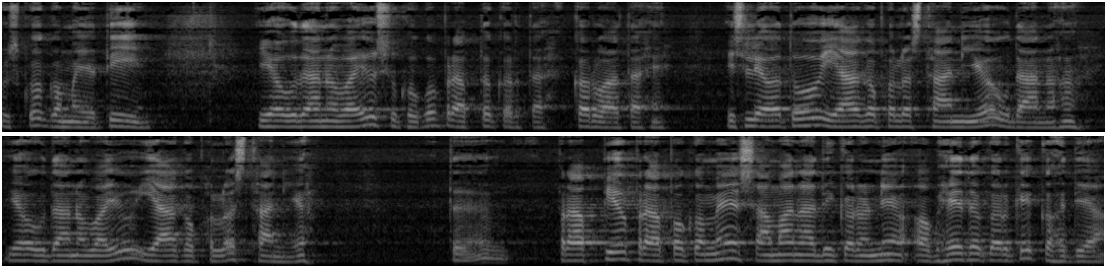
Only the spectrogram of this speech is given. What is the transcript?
उसको गमयति। यह उदान वायु सुख को प्राप्त करता है, करवाता है। इसलिए अतो याग फल स्थानीय उदान। यह उदान वायु याग फल स्थानीय तो प्राप्य प्रापक में सामानाधिकरण्य अभेद करके कह दिया।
